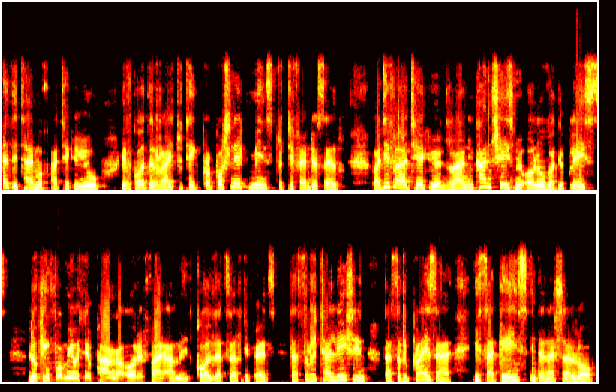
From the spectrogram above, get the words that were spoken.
at the time of attacking you, you've got the right to take proportionate means to defend yourself. But if I attack you and run, you can't chase me all over the place looking for me with a panga or a firearm and call that self-defense. That's retaliation. That's reprisal. It's against international law.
